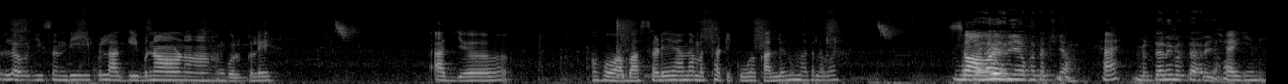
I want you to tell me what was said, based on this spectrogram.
ਲਓ ਜੀ ਸੰਦੀਪ ਲਾਗੀ ਬਣਾਉਣ ਗੁਲਗੁਲੇ। ਅੱਜ ਉਹ ਆ ਬਾਸੜਿਆਂ ਦਾ ਮੱਥਾ ਟਿਕੂਗਾ ਕੱਲ ਨੂੰ ਮਤਲਬ। ਸੋਮਵਾਰ ਹਰੀਆਂ ਕੱਚੀਆਂ। ਹੈ? ਮਿਰਚਾਂ ਨਹੀਂ ਮਿਰਚਾਂ ਹਰੀਆਂ। ਹੈਗੀਆਂ ਨੇ।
